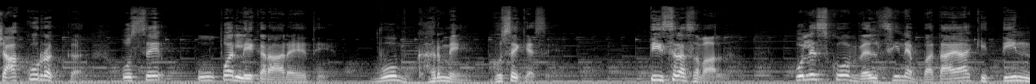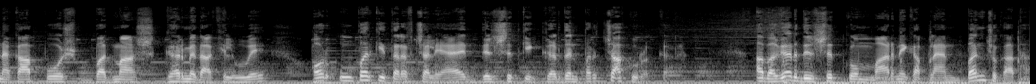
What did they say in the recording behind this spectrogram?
चाकू रखकर उसे ऊपर लेकर आ रहे थे, वो घर में घुसे कैसे? तीसरा सवाल, पुलिस को वेल्सी ने बताया कि तीन नकाबपोश बदमाश घर में दाखिल हुए और ऊपर की तरफ़ चले आए दिलशित की गर्दन पर चाकू रखकर। अब अगर दिलशित को मारने का प्लान बन चुका था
